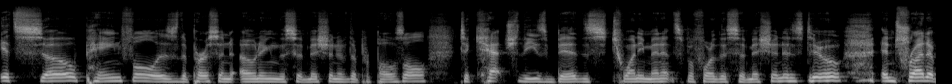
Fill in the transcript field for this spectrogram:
it's so painful as the person owning the submission of the proposal to catch these bids 20 minutes before the submission is due and try to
